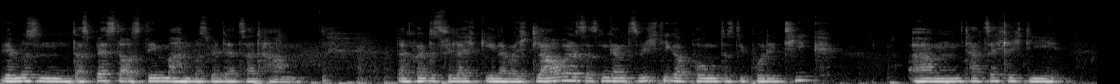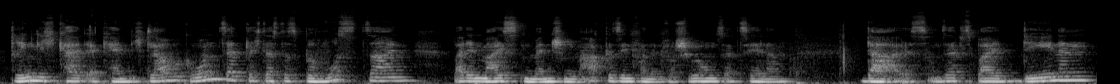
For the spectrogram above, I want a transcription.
wir müssen das Beste aus dem machen, was wir derzeit haben. Dann könnte es vielleicht gehen. Aber ich glaube, es ist ein ganz wichtiger Punkt, dass die Politik ähm, tatsächlich die Dringlichkeit erkennt. Ich glaube grundsätzlich, dass das Bewusstsein bei den meisten Menschen, mal abgesehen von den Verschwörungserzählern, da ist. Und selbst bei denen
